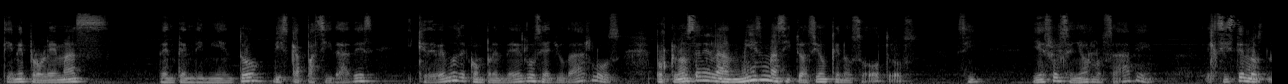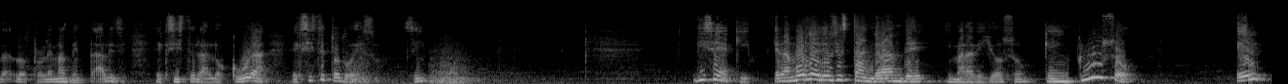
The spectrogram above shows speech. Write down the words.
tiene problemas de entendimiento, discapacidades, y que debemos de comprenderlos y ayudarlos, porque no están en la misma situación que nosotros, ¿sí? Y eso el Señor lo sabe. Existen los, los problemas mentales, existe la locura, existe todo eso, ¿sí? Dice aquí, el amor de Dios es tan grande y maravilloso que incluso Él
